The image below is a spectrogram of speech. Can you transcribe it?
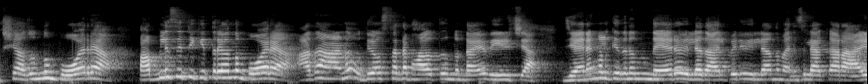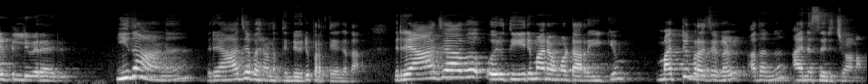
പക്ഷെ അതൊന്നും പോരാ. പബ്ലിസിറ്റിക്ക് ഇത്രയൊന്നും പോരാ. അതാണ് ഉദ്യോഗസ്ഥരുടെ ഭാഗത്തു നിന്നുണ്ടായ വീഴ്ച. ജനങ്ങൾക്ക് ഇതിനൊന്നും നേരമില്ല താല്പര്യമില്ല എന്ന് മനസ്സിലാക്കാറായിട്ടില്ല ഇവരാരും. ഇതാണ് രാജഭരണത്തിന്റെ ഒരു പ്രത്യേകത. രാജാവ് ഒരു തീരുമാനം അങ്ങോട്ട് അറിയിക്കും. മറ്റു പ്രജകൾ അതങ്ങ് അനുസരിച്ചോണം.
